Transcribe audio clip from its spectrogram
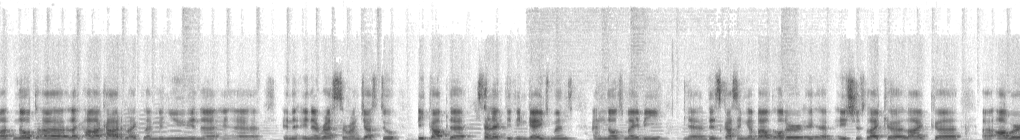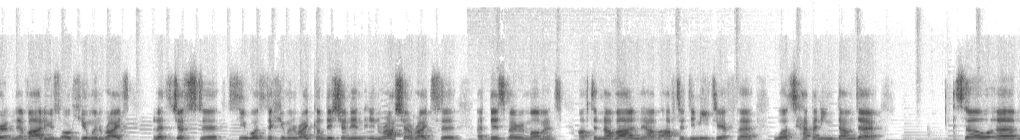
but not uh, like a la carte, like the menu in a, in a, in a restaurant, just to pick up the selective engagement and not maybe uh, discussing about other uh, issues like uh, like our values or human rights. Let's just uh, see what's the human right condition in, in Russia right uh, at this very moment. After Navalny, after Dmitriev, uh, what's happening down there. So, um,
